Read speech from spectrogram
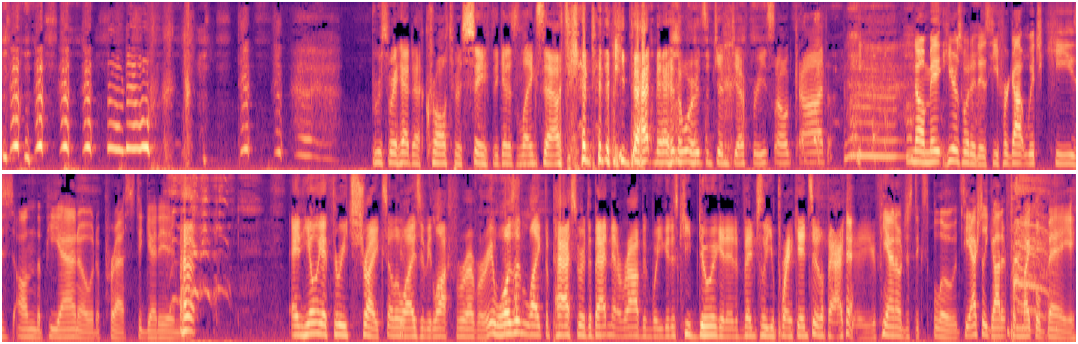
Oh no. Bruce Wayne had to crawl to a safe to get his legs out to get to be Batman, in the words of Jim Jeffries. Oh God. No, mate, here's what it is. He forgot which keys on the piano to press to get in. And he only had three strikes, otherwise it'd be locked forever. It wasn't like the password to Batman and Robin where you could just keep doing it and eventually you break into the Batcave. piano just explodes. He actually got it from Michael Bay.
